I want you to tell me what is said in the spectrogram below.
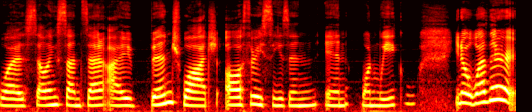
was Selling Sunset. I binge watched all three seasons in one week. You know, whether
